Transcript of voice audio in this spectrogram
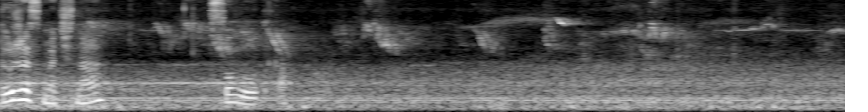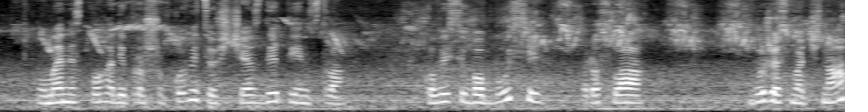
Дуже смачна, солодка. У мене спогади про шовковицю ще з дитинства. Колись у бабусі росла дуже смачна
